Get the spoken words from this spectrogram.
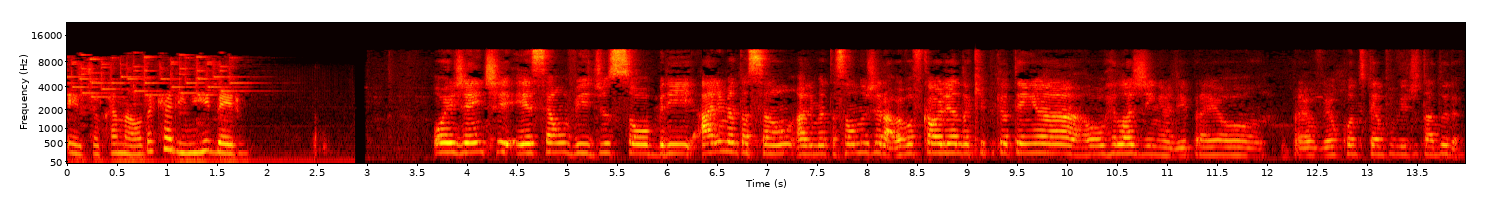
Esse é o canal da Karine Ribeiro. Oi, gente, esse é um vídeo sobre alimentação, alimentação no geral. Eu vou ficar olhando aqui porque eu tenho o reloginho ali pra eu, pra eu ver o quanto tempo o vídeo tá durando.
